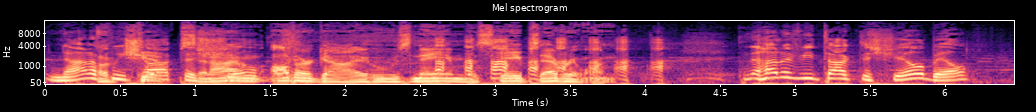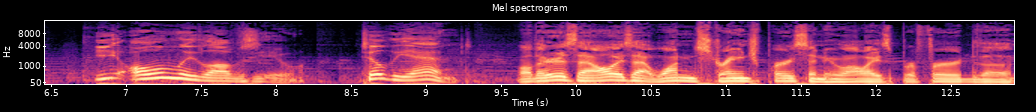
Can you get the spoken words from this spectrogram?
Not if we talk Chips, to and I'm other guy whose name escapes everyone. Not if you talk to Shill, Bill. He only loves you till the end. Well, there is always that one strange person who always preferred the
